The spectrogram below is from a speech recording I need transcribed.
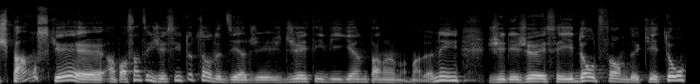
je pense que, euh, en passant, j'ai essayé toutes sortes de diètes. J'ai déjà été vegan pendant un moment donné. J'ai déjà essayé d'autres formes de keto.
